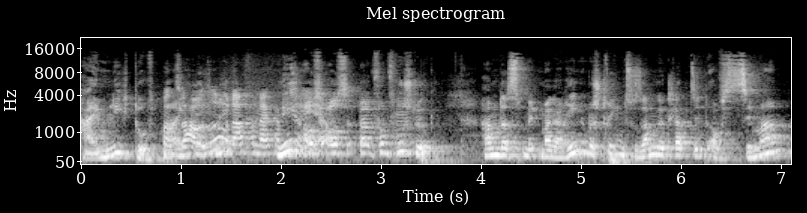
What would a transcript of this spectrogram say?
heimlich, durften Von wir zu eigentlich Hause nicht. oder von der Nee, Cafeteria? aus, aus, äh, vom Frühstück. Haben das mit Margarine bestrichen, zusammengeklappt, sind aufs Zimmer.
